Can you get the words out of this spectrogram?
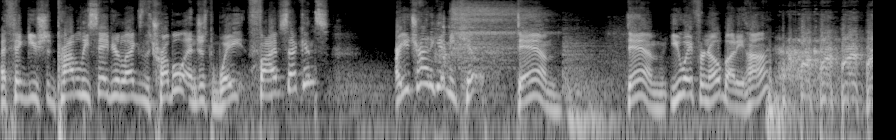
I think you should probably save your legs the trouble and just wait five seconds. Are you trying to get me killed? Damn. Damn. You wait for nobody, huh?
